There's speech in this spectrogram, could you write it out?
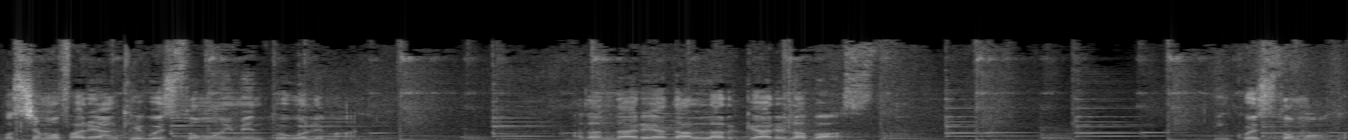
Possiamo fare anche questo movimento con le mani, ad andare ad allargare la pasta, in questo modo.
